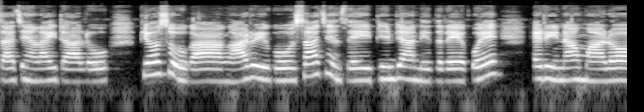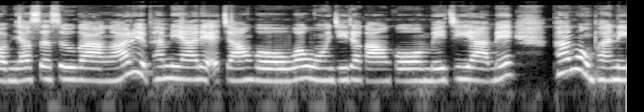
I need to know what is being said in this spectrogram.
စားကျင်လိုက်တာလို့ပြောဆိုကငါးတွေကိုစားကျင်စိတ်ပြင်းပြနေတဲ့ကွယ်အဲ့ဒီနောက်မှာတော့မြောက်ဆက်စုကငါးတွေဖမ်းမရတဲ့အကြောင်းကိုဝဝွန်ကြီးတစ်ကောင်ကိုမေးကြည့်ရမယ်ဖမ်းပုံဖမ်းနေ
